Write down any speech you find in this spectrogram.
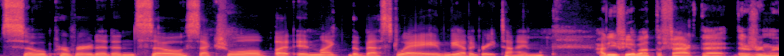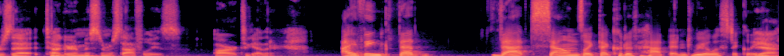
so perverted and so sexual, but in like the best way. We had a great time. How do you feel about the fact that there's rumors that Tugger and Mr. Mistoffelees are together? I think that that sounds like that could have happened realistically. Yeah.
